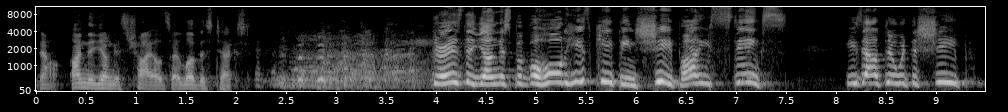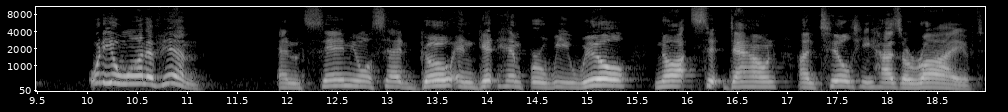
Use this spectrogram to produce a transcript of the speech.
Now, I'm the youngest child, so I love this text. there is the youngest, but behold, he's keeping sheep, huh? He stinks. He's out there with the sheep. What do you want of him? And Samuel said, Go and get him, for we will not sit down until he has arrived.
